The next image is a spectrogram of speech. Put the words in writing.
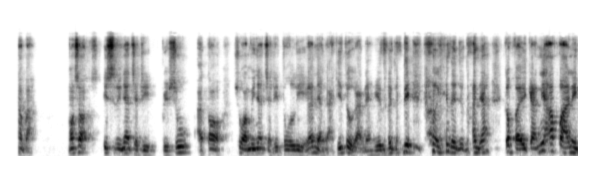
apa? Masa istrinya jadi bisu atau suaminya jadi tuli kan? Ya nggak gitu kan ya gitu. Jadi kalau kita ditanya kebaikannya apa nih?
